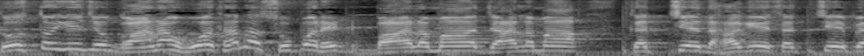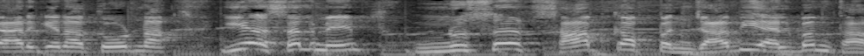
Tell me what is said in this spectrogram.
दोस्तों, ये जो गाना हुआ था ना सुपर हिट बालमा, जालमा, कच्चे धागे, सच्चे प्यार के ना तोड़ना, ये असल में नुसरत साहब का पंजाबी एल्बम था,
